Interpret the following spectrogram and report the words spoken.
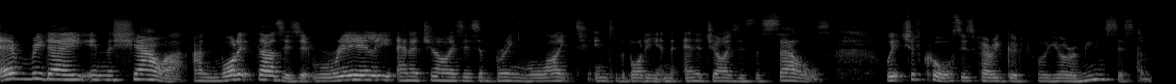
every day in the shower. And what it does is it really energizes and bring light into the body and energizes the cells, which of course is very good for your immune system.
